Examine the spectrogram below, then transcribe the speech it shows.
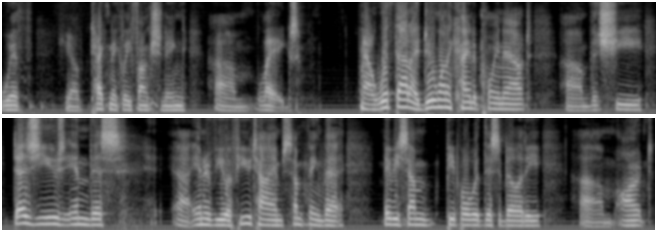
with you know technically functioning um, legs. Now with that I do want to kind of point out um, that she does use in this uh, interview a few times something that maybe some people with disability um, aren't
